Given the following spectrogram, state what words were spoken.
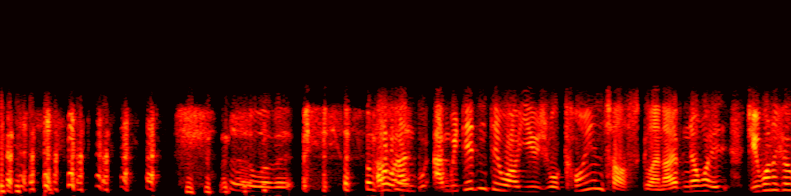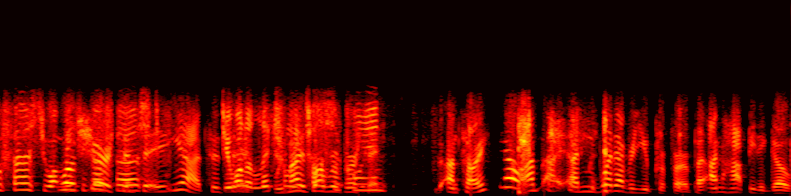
I love it. Oh, and and we didn't do our usual coin toss, Glen. I have no idea. Do you want to go first? Do you want well, me to sure. go it's- first? uh, yeah. It's, do you want to literally might as well toss a coin? It. I'm sorry. No, I'm, I, I mean whatever you prefer, but I'm happy to go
